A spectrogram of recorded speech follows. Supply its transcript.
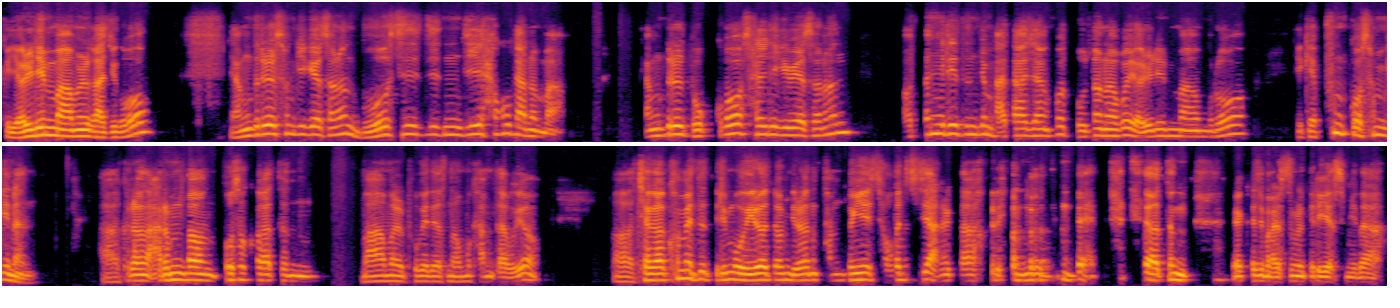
그 열린 마음을 가지고 양들을 섬기기 위해서는 무엇이든지 하고자 하는 마음. 양들을 돕고 살리기 위해서는 어떤 일이든지 마다하지 않고 도전하고 열린 마음으로 이렇게 품고 섬기는 아, 그런 아름다운 보석과 같은 마음을 보게 돼서 너무 감사하고요. 어, 제가 코멘트 드리면 오히려 좀 이런 감동이 적어지지 않을까 그랬는데 하여튼 몇 가지 말씀을 드리겠습니다.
